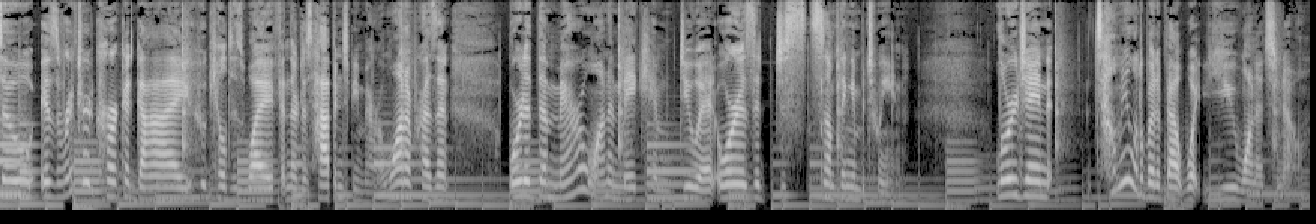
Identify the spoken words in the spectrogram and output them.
So, is Richard Kirk a guy who killed his wife and there just happened to be marijuana present? Or did the marijuana make him do it? Or is it just something in between? Lori Jane, tell me a little bit about what you wanted to know.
